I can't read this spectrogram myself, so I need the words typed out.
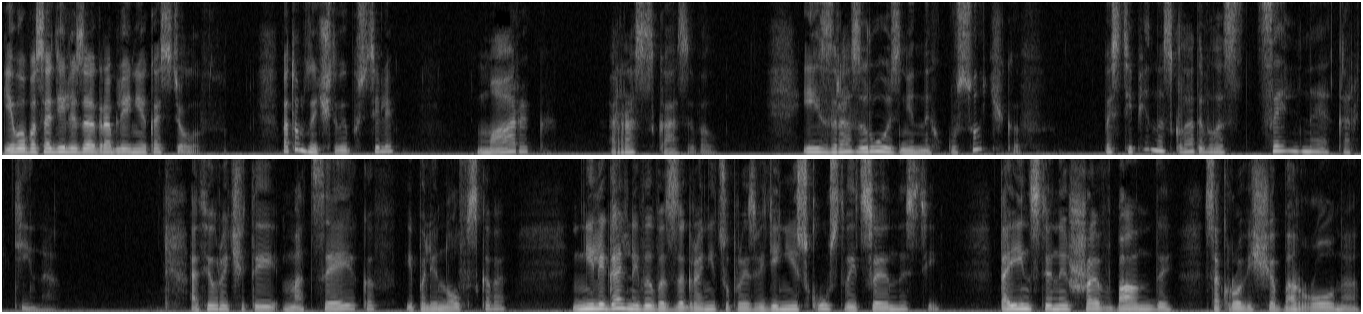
Его посадили за ограбление костелов. Потом, значит, выпустили. Марек рассказывал. И из разрозненных кусочков постепенно складывалась цельная картина. Афера читы Мацеяков и Полиновского, нелегальный вывоз за границу произведений искусства и ценностей, таинственный шеф банды, сокровища барона,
